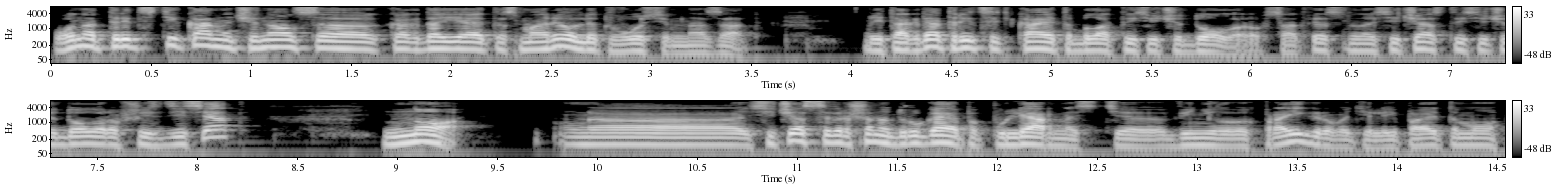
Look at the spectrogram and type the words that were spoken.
он от 30к начинался, когда я это смотрел, лет 8 назад. И тогда 30к это было 1000 долларов. Соответственно, сейчас 1000 долларов 60. Но э, сейчас совершенно другая популярность э, виниловых проигрывателей, поэтому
